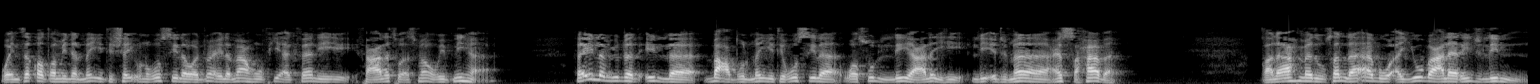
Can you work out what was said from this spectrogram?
وإن سقط من الميت شيء غسل وجعل معه في أكفانه فعلته أسماء بابنها فإن لم يوجد إلا بعض الميت غسل وصلي عليه لإجماع الصحابة. قال أحمد صلى أبو أيوب على رجل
